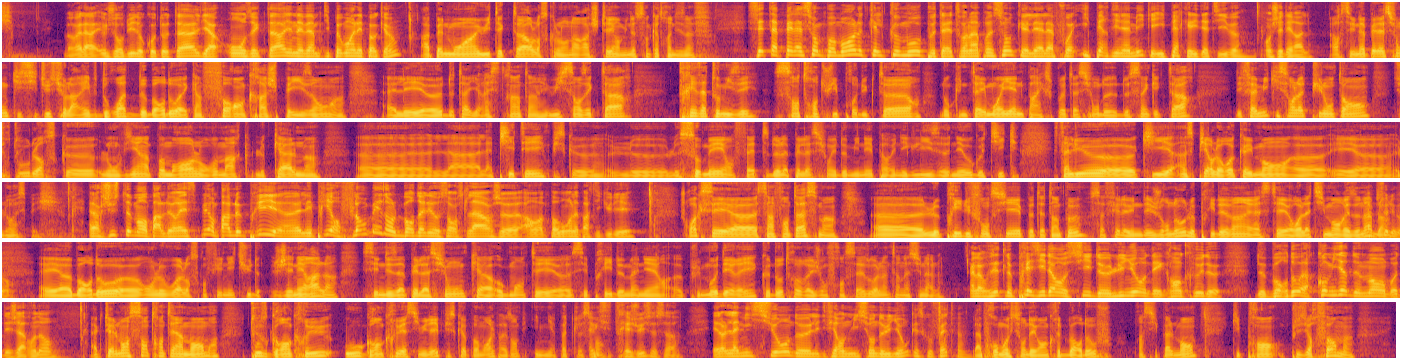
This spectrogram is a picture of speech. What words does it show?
Bah voilà, et aujourd'hui, donc au total, il y a 11 hectares. Il y en avait un petit peu moins à l'époque. Hein? À peine moins 8 hectares lorsque l'on a racheté en 1999. Cette appellation Pomerol, quelques mots peut-être. On a l'impression qu'elle est à la fois hyper dynamique et hyper qualitative, en général. Alors c'est une appellation qui se situe sur la rive droite de Bordeaux avec un fort ancrage paysan. Elle est euh, de taille restreinte, hein, 800 hectares, très atomisée, 138 producteurs, donc une taille moyenne par exploitation de, de 5 hectares. Des familles qui sont là depuis longtemps, surtout lorsque l'on vient à Pomerol, on remarque le calme, hein, euh, la, piété, puisque le, sommet en fait de l'appellation est dominé par une église néo-gothique. C'est un lieu euh, qui inspire le recueillement euh, et le respect. Alors justement, on parle de respect, on parle de prix. les prix ont flambé dans le Bordelais au sens large, en Pomerol en particulier? Je crois que c'est euh, un fantasme. hein. Euh, le prix du foncier peut-être un peu, ça fait la une des journaux. Le prix des vins est resté relativement raisonnable. hein. Absolument. Et euh, Bordeaux, on le voit lorsqu'on fait une étude générale, hein, c'est une des appellations qui a augmenté ses prix de manière plus modérée que d'autres régions françaises ou à l'international. Alors vous êtes le président aussi de l'Union des Grands Crus de, de Bordeaux. Alors combien de membres déjà, Ronan? Actuellement, 131 membres, tous grands crus ou grands crus assimilés, puisqu'à Pomerol, par exemple, il n'y a pas de Ah classement. oui, C'est très juste ça. Et alors la mission, de, les différentes missions de l'Union, qu'est-ce que vous faites? La promotion des grands crus de Bordeaux, principalement, qui prend plusieurs formes.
